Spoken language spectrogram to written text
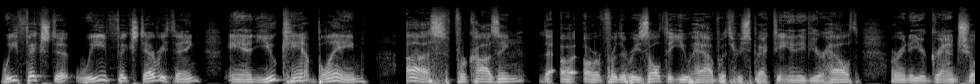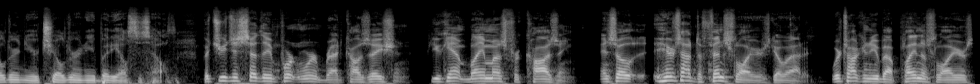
we fixed it. We fixed everything, and you can't blame us for causing the, uh, or for the result that you have with respect to any of your health or any of your grandchildren, your children, anybody else's health. But you just said the important word, Brad, causation. You can't blame us for causing. And so here's how defense lawyers go at it. We're talking to you about plaintiffs' lawyers,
